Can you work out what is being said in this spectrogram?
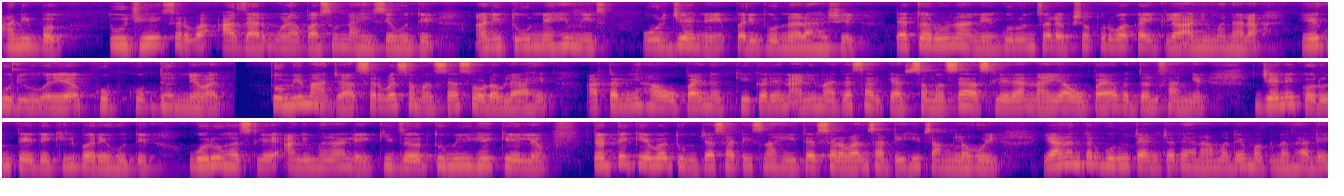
आणि बघ तुझे सर्व आजार मुळापासून नाहीसे होतील आणि तू नेहमीच ऊर्जेने परिपूर्ण राहशील. त्या तरुणाने गुरूंचं लक्षपूर्वक ऐकलं आणि म्हणाला हे गुरुवर्य खूप खूप धन्यवाद. तुम्ही माझ्या सर्व समस्या सोडवल्या आहेत. आता मी हा उपाय नक्की करेन आणि माझ्यासारख्याच समस्या असलेल्यांना या उपायाबद्दल सांगेन. जेणेकरून ते देखील बरे होतील. गुरु हसले आणि म्हणाले की जर तुम्ही हे केलं तर ते केवळ तुमच्यासाठीच नाही तर सर्वांसाठीही चांगलं होईल. यानंतर गुरु त्यांच्या ध्यानामध्ये मग्न झाले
